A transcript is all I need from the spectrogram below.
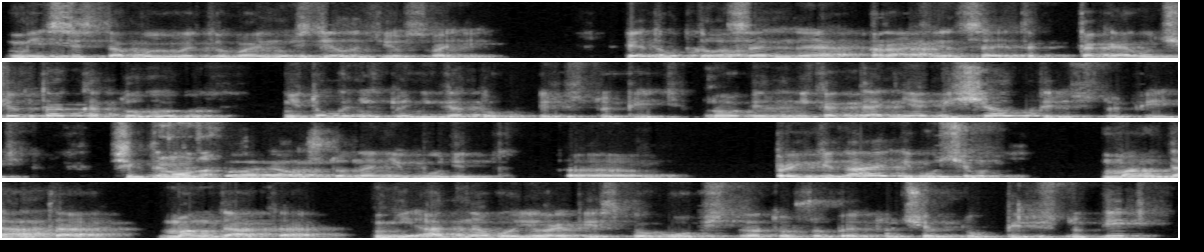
вместе с тобой в эту войну, сделать ее своей. Это вот колоссальная разница, это такая вот черта, которую не только никто не готов переступить, но, во-первых, никогда не обещал переступить, всегда ну, предполагал, да. что она не будет э, проведена, и, в общем, мандата, мандата ни одного европейского общества на то, чтобы эту черту переступить,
